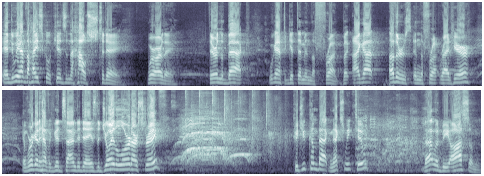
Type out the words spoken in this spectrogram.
And do we have the high school kids in the house today? Where are they? They're in the back. We're going to have to get them in the front. But I got others in the front right here. And we're going to have a good time today. Is the joy of the Lord our strength? Could you come back next week too? That would be awesome.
